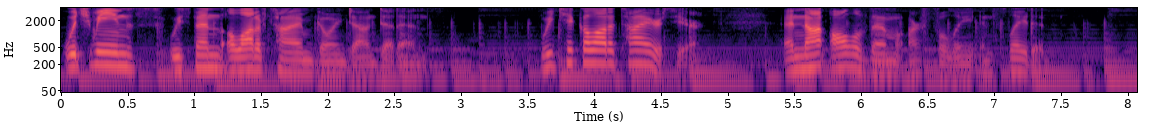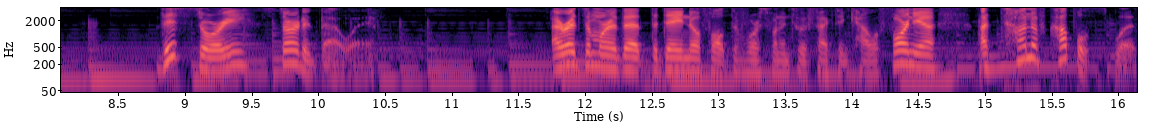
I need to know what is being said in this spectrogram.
Which means we spend a lot of time going down dead ends. We kick a lot of tires here, and not all of them are fully inflated. This story started that way. I read somewhere that the day no fault divorce went into effect in California, a ton of couples split.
